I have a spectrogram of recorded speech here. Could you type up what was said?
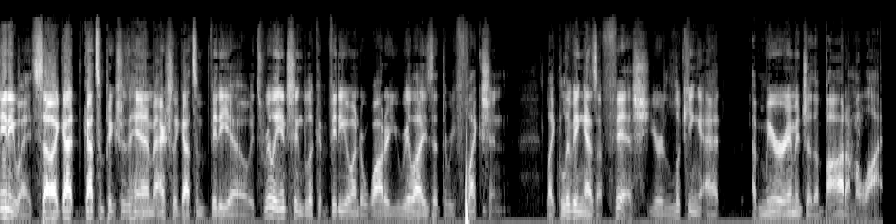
anyway, so I got got some pictures of him. Actually, got some video. It's really interesting to look at video underwater. You realize that the reflection, like living as a fish, you're looking at a mirror image of the bottom a lot.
